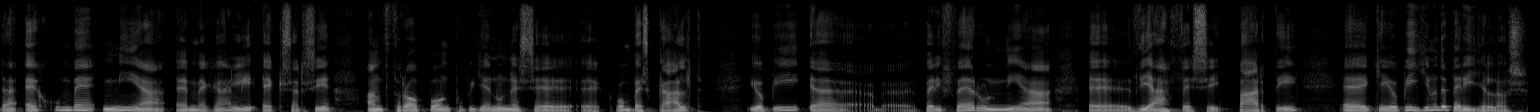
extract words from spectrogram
90 έχουμε μία ε, μεγάλη έξαρση ανθρώπων που πηγαίνουν σε ε, εκπομπές καλτ οι οποίοι ε, ε, περιφέρουν μία ε, διάθεση πάρτι ε, και οι οποίοι γίνονται περίγελος.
